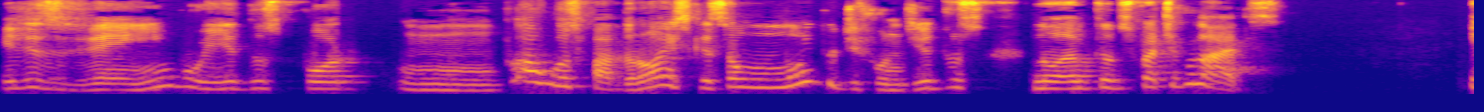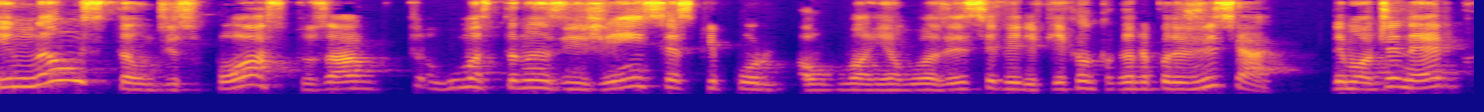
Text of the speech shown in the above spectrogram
eles vêm imbuídos por um, alguns padrões que são muito difundidos no âmbito dos particulares e não estão dispostos a algumas transigências que por alguma, em algumas vezes se verificam tocando o Poder Judiciário. De modo genérico,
